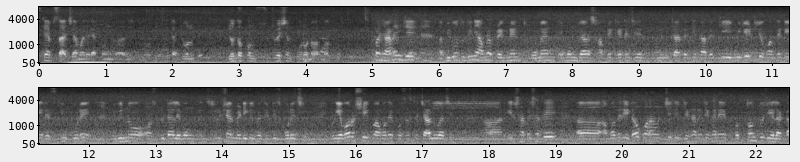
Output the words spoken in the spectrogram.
স্টেপস আছে আমাদের এখন নিতে হবে, সেটা চলবে। যতক্ষণ সিচুয়েশন পুরো নর্মাল আপনারা জানেন যে, বিগত দিনে আমরা প্রেগনেন্ট ওমেন এবং যারা সাপে কেটেছে, যাদেরকে, তাদেরকে ইমিডিয়েটলি ওখান থেকে রেস্কিউ করে বিভিন্ন হসপিটাল এবং ইনস্টিটিউশন মেডিকেল ফ্যাসিলিটিস করেছি। এবং এবারও সেই আমাদের প্রসেসটা চালু আছে। আর এর সাথে সাথে আমাদের এটাও করা হচ্ছে যে, যেখানে যেখানে প্রত্যন্ত যে এলাকা,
